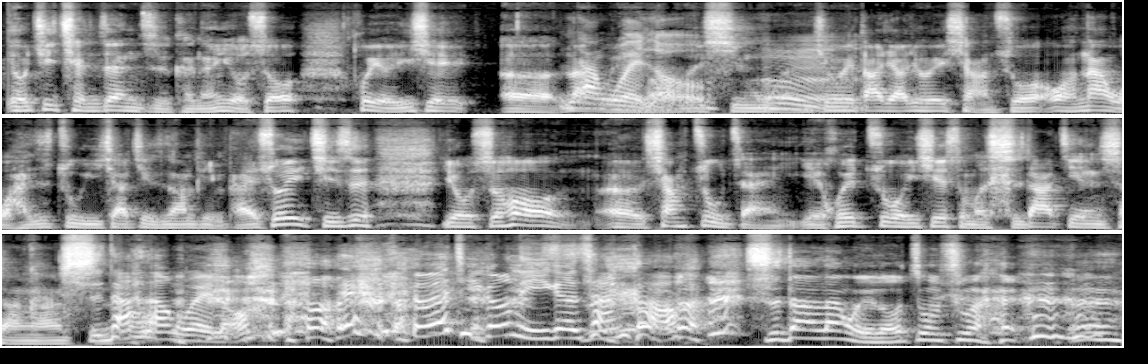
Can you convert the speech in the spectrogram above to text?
尤其前阵子可能有时候会有一些呃烂尾楼的新闻，嗯、就会大家就会想说，哦，那我还是注意一下建商品牌。所以其实有时候呃，像住展也会做一些什么十大建商啊，十大烂尾楼，有没有提供你一个参考？十大烂尾楼做出来，嗯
